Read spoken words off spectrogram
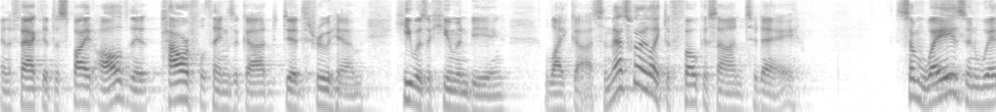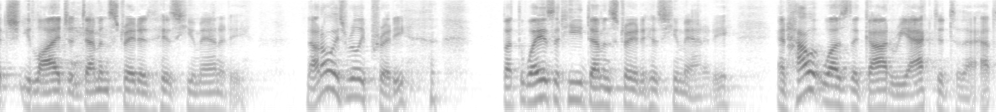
And the fact that despite all of the powerful things that God did through him, he was a human being like us. And that's what I'd like to focus on today. Some ways in which Elijah demonstrated his humanity. Not always really pretty, but the ways that he demonstrated his humanity and how it was that God reacted to that,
